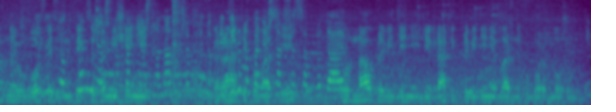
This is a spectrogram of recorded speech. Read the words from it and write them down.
влажная уборка, дезинфекция конечно, помещений. конечно, нас уже предупредили, График мы, конечно, все есть? соблюдаем. Журнал проведения или график проведения влажных уборок должен быть.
